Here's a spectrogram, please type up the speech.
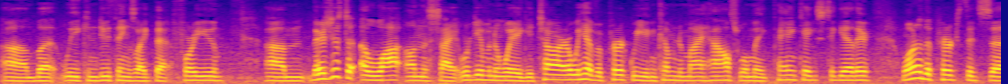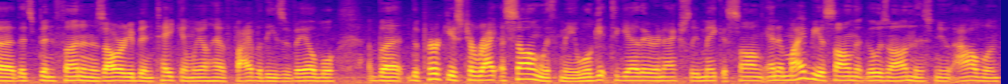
um, but we can do things like that for you. Um, there's just a, a, lot on the site. We're giving away a guitar. We have a perk where you can come to my house. We'll make pancakes together. One of the perks that's uh, that's been fun and has already been taken. We only have five of these available, but the perk is to write a song with me. We'll get together and actually make a song, and it might be a song that goes on this new album.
